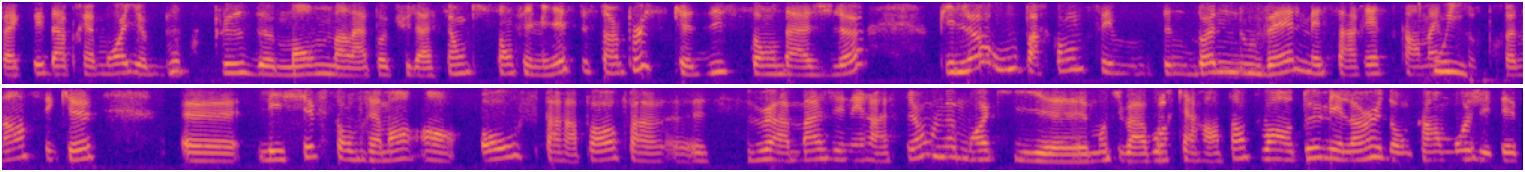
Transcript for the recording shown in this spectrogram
Fait que d'après moi, il y a beaucoup plus de monde dans la population qui sont féministes. C'est un peu ce que dit ce sondage-là. Puis là où, par contre, c'est une bonne nouvelle, mais ça reste quand même surprenant, c'est que euh, les chiffres sont vraiment en hausse par rapport, par, euh, si tu veux, à ma génération. Là, moi qui, moi qui vais avoir 40 ans, tu vois, en 2001, donc quand moi j'étais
